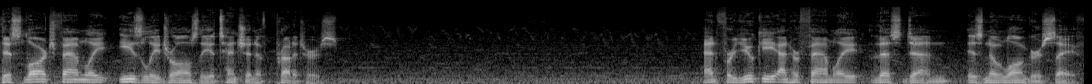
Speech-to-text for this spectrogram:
This large family easily draws the attention of predators. And for Yuki and her family, this den is no longer safe.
